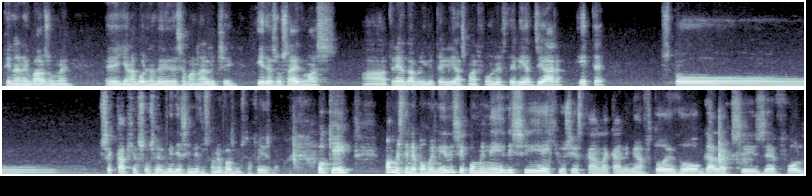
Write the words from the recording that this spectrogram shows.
την ανεβάζουμε ε, για να μπορείτε να την δείτε σε επανάληψη είτε στο site μας www.smartphones.gr είτε στο... σε κάποια social media, συνήθως το ανεβάζουμε στο facebook. Οκ, okay. πάμε στην επόμενη είδηση. Η επόμενη είδηση έχει ουσιαστικά να κάνει με αυτό εδώ, Galaxy Z Fold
